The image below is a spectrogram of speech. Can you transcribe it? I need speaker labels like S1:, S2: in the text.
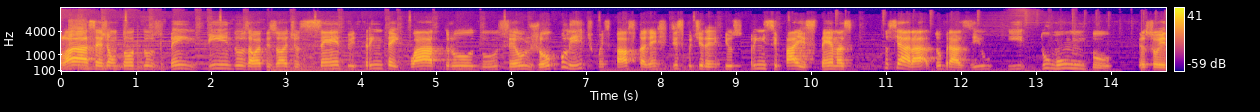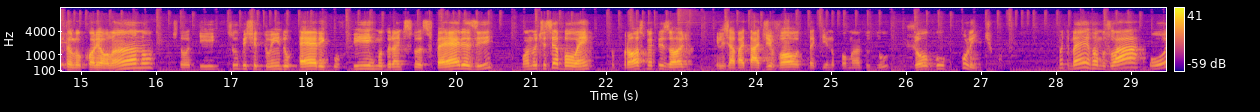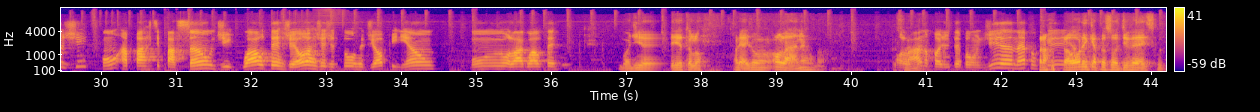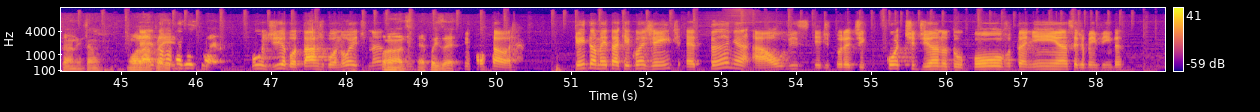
S1: Olá, sejam todos bem-vindos ao episódio 134 do seu Jogo Político, um espaço para a gente discutir aqui os principais temas do Ceará, do Brasil e do mundo. Eu sou Ítalo Coriolano, estou aqui substituindo Érico Firmo durante suas férias e uma notícia boa, hein? No próximo episódio ele já vai estar de volta aqui no comando do Jogo Político. Muito bem, vamos lá. Hoje, com a participação de Walter George, editor de opinião. Olá, Walter.
S2: Bom dia, Ítalo. Aliás, olá, né?
S1: Olá, não pode dizer bom dia, né?
S2: Porque... Para a hora em que a pessoa estiver escutando, então, um olá é, para então ele.
S1: Bom dia, boa tarde, boa noite, né?
S2: Pronto, é, pois é.
S1: Importa a hora. Quem também está aqui com a gente é Tânia Alves, editora de Cotidiano do Povo. Taninha, seja bem-vinda.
